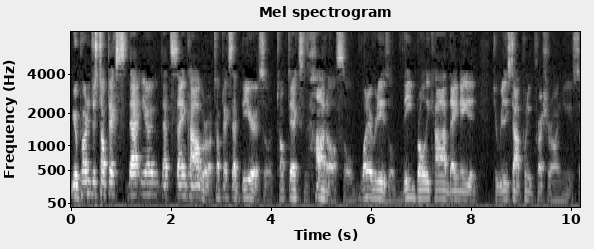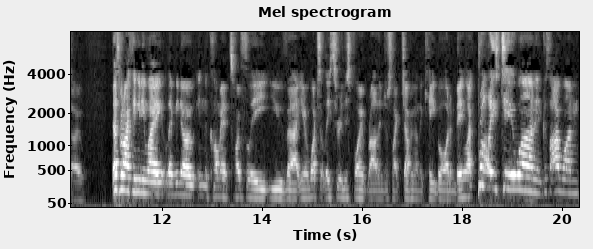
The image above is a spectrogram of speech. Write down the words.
your opponent just top decks that, you know, that same Carver or top decks that Beerus or top decks Hardos or whatever it is, or the Broly card they needed to really start putting pressure on you. So that's what I think anyway. Let me know in the comments. Hopefully you've uh, you know watched at least through this point rather than just like jumping on the keyboard and being like, Broly's tier one, and because I won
